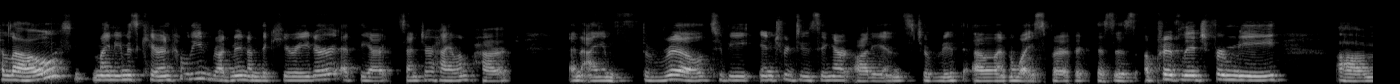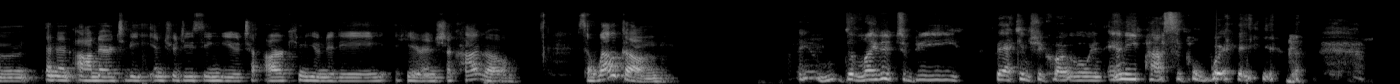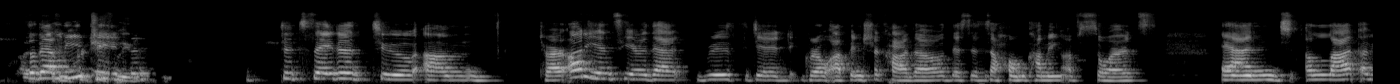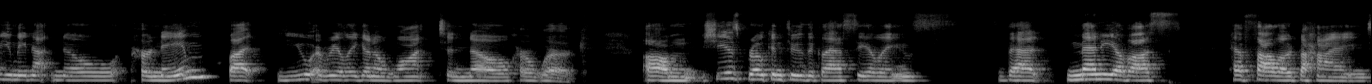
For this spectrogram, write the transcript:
Hello, my name is Karen Helene Rudman. I'm the curator at the Art Center Highland Park, and I am thrilled to be introducing our audience to Ruth Ellen Weisberg. This is a privilege for me um, and an honor to be introducing you to our community here in Chicago. So welcome. I am delighted to be back in Chicago in any possible way. so that leads me to say to, to, um, to our audience here that Ruth did grow up in Chicago. This is a homecoming of sorts. And a lot of you may not know her name, but you are really going to want to know her work. Um, she has broken through the glass ceilings that many of us have followed behind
